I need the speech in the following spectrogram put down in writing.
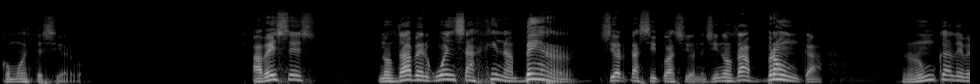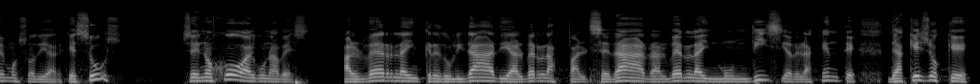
como este siervo. A veces nos da vergüenza ajena ver ciertas situaciones y nos da bronca, pero nunca debemos odiar. Jesús se enojó alguna vez al ver la incredulidad y al ver la falsedad, al ver la inmundicia de la gente, de aquellos que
